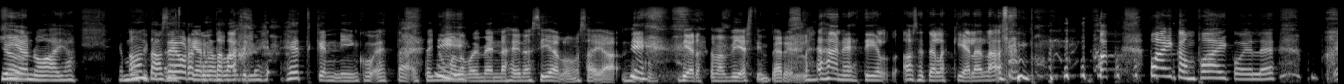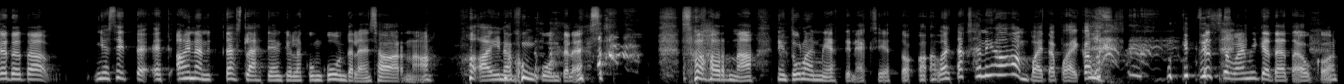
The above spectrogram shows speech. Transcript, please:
Joo. hienoa. Ja, ja Antaa seurakuntalaisille hetken, niin kuin, että, että Jumala niin. voi mennä heidän sielunsa ja niin. Niin kuin, viedä tämän viestin perille. Ja hän ehtii asetella kielellään sen paikan paikoille. Ja, tota, ja sitten, että aina nyt tästä lähtien kyllä, kun kuuntelen saarnaa, aina kun kuuntelen saarnaa, saarnaa, niin tulen miettineeksi, että laittaako hän ihan hampaita paikalle? Tässä vai mikä tämä tauko on?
